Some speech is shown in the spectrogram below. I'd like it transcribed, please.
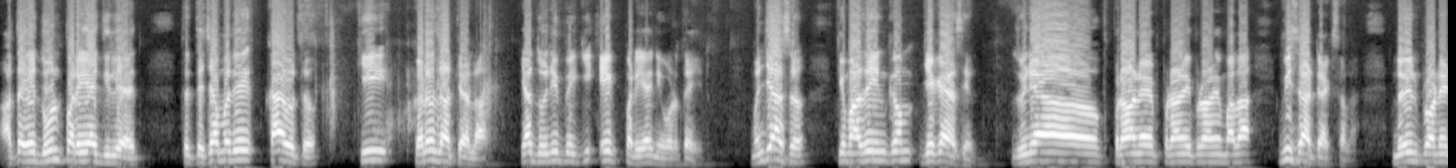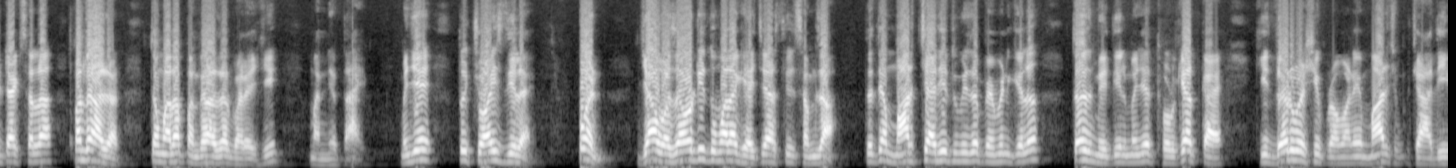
आता हे दोन पर्याय दिले आहेत. तर त्याच्यामध्ये काय होतं की करदात्याला या दोन्हीपैकी एक पर्याय निवडता येईल. म्हणजे असं की माझं इन्कम जे काय असेल जुन्या प्रमाणे प्रणालीप्रमाणे मला वीस हजार टॅक्स आला. नवीन प्रमाणे टॅक्स आला पंधरा हजार. तर मला पंधरा हजार भरायची मान्यता आहे. म्हणजे तो चॉईस दिलाय. पण ज्या वजावटी तुम्हाला घ्यायच्या असतील समजा तर त्या मार्चच्या आधी तुम्ही जर पेमेंट केलं तरच मिळतील. म्हणजे थोडक्यात काय की दरवर्षीप्रमाणे मार्चच्या आधी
